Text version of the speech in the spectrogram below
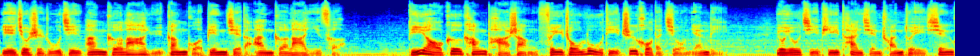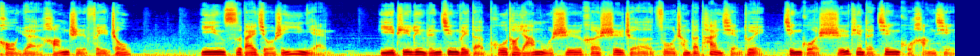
也就是如今安哥拉与刚果边界的安哥拉一侧。迪奥戈康踏上非洲陆地之后的九年里，又有几批探险船队先后远航至非洲。因四百九十一年，一批令人敬畏的葡萄牙牧师和使者组成的探险队，经过十天的艰苦航行，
